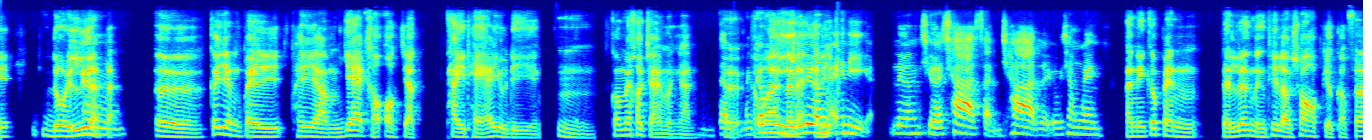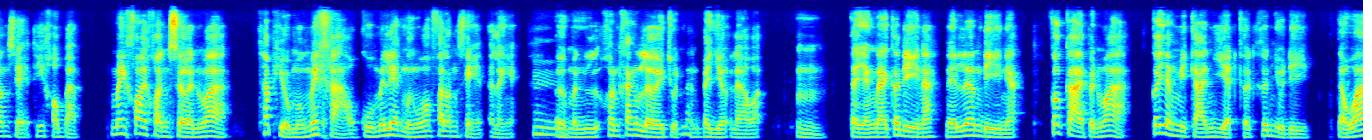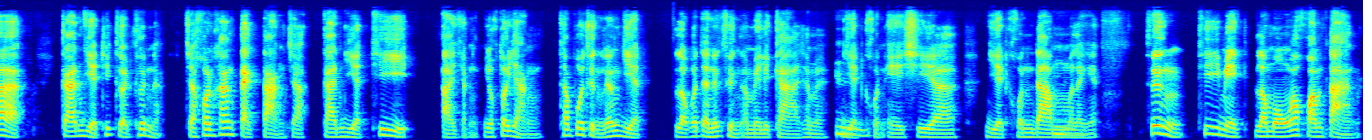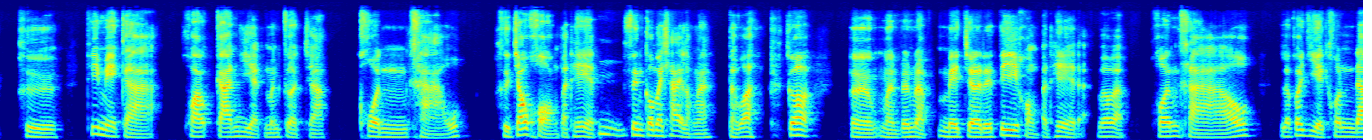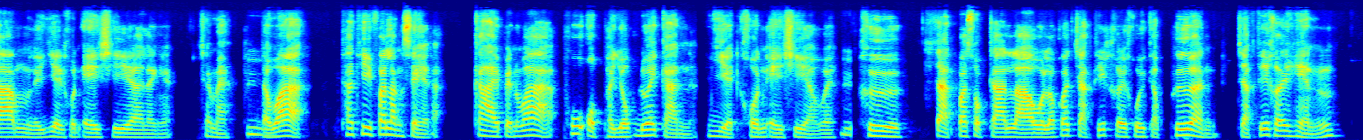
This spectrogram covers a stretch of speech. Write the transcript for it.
โดยเลือดอะอืมเออ ก็ยังไปพยายามแยกเขาออกจากไทยแท้อยู่ดี อืม ก็ไม่เข้าใจเหมือนกัน แต่เออมันแต่ก็ว่ามีนั่นแหละเรื่องนนี้ไอ้นี่อะเรื่องเชื้อชาติสัญชาติเลยโอ้ช่างแม่งอันนี้ก็เป็นเป็นเรื่องหนึ่งที่เราชอบเกี่ยวกับฝรั่งเศสที่เขาแบบไม่ค่อยคอนเซิร์นว่า ถ้าผิวมึงไม่ขาวกูไม่เรียกมึงว่าฝรั่งเศสอะไรเงี้ยอืมเออมันค่อนข้างเลยจุดนั้นไปเยอะแล้วอะอืม แต่อย่างไรก็ดีนะ ในเรื่องดีเนี่ย ก็กลายเป็นว่าก็ยังมีการเหยียดเกิดขึ้นอยู่ดี แต่ว่าการเหยียดที่เกิดขึ้นน่ะ จะค่อนข้างแตกต่างจากการเหยียดที่อ่าอย่างยกตัวอย่าง ถ้าพูดถึงเรื่องเหยียด เราก็จะนึกถึงอเมริกาใช่ไหมอืมเหยียดคนเอเชีย เหยียดคนอืมดำอะไรเงี้ย ซึ่งที่เมกเรามองว่าความต่างคือที่อเมริกาความการเหยียดมันเกิดจากคนขาว คือเจ้าของประเทศอืมซึ่งก็ไม่ใช่หรอกนะ แต่ว่าก็เออเหมือนเป็นแบบ majority ของประเทศอะว่าแบบคนขาวแล้วก็เหยียดคนดำหรือเหยียดคนเอเชียอะไรเงี้ยใช่ไหมอืมแต่ว่าถ้าที่ฝรั่งเศสอะกลายเป็นว่าผู้อพยพด้วยกันอะเหยียดคนเอเชียเว้ยคือจากประสบการณ์เราแล้วก็จากที่เคยคุยกับเพื่อน จากที่เคยเห็น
